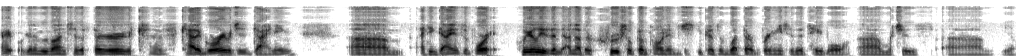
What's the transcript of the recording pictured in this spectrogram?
All right, we're going to move on to the third kind of category, which is dining. Um, I think dining support clearly is an, another crucial component just because of what they're bringing to the table, um, which is um, you know,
